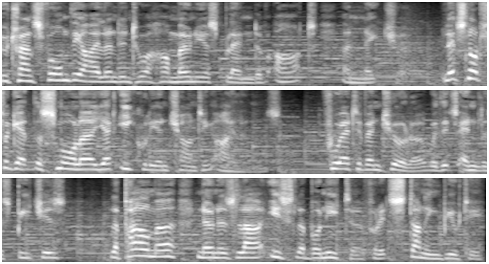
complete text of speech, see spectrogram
who transformed the island into a harmonious blend of art and nature. Let's not forget the smaller yet equally enchanting islands. Fuerteventura with its endless beaches, La Palma, known as La Isla Bonita for its stunning beauty,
